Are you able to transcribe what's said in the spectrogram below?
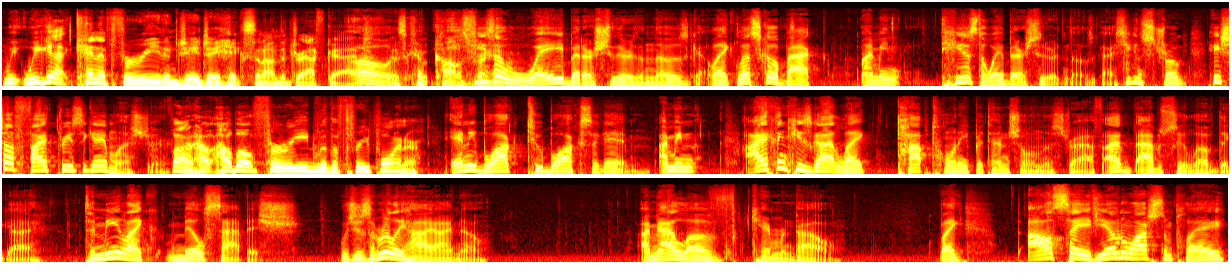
We, we got Kenneth Faried and JJ Hickson on the draft guide. Oh, as com- comps for he's a way better shooter than those guys. Like, let's go back. I mean, he's just a way better shooter than those guys. He can stroke. He shot five threes a game last year, Fine. How, how about Faried with a three pointer? and he blocked two blocks a game. I mean, I think he's got like top twenty potential in this draft. I absolutely love the guy. To me, like Millsapish, which is really high. I know. I mean, I love Cameron Powell. Like, I'll say if you haven't watched him play,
